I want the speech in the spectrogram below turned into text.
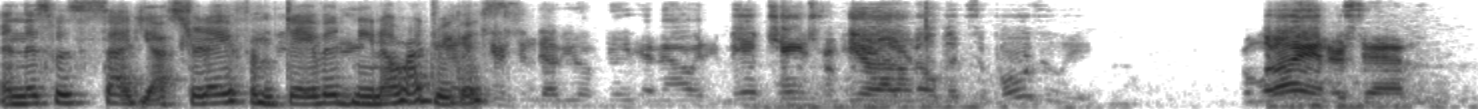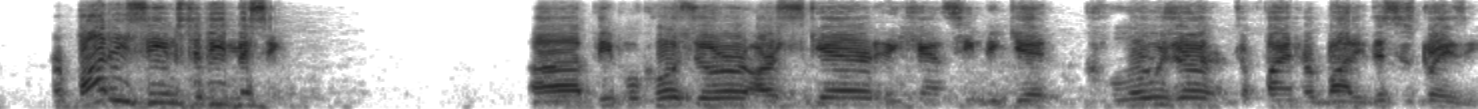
And this was said yesterday from David Nino Rodriguez. It may have changed from here, I don't know, but supposedly, from what I understand, her body seems to be missing. Uh, people close to her are scared and can't seem to get closure to find her body. This is crazy.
